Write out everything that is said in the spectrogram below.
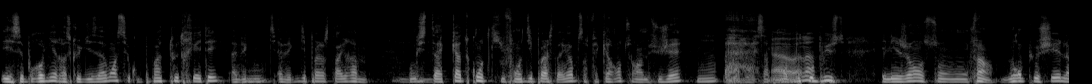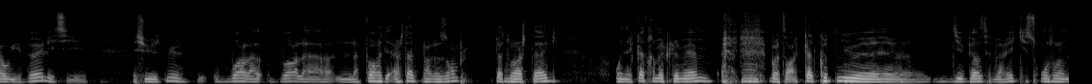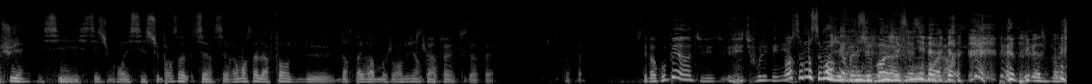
Et c'est pour revenir à ce que je disais avant, c'est qu'on peut pas tout traiter avec, Mhm. avec 10 pages Instagram. Donc si tu as 4 comptes qui font 10 pages Instagram, ça fait 40 sur un même sujet, bah, ça prend Ah, beaucoup voilà. plus. Et les gens sont, enfin, vont piocher là où ils veulent et c'est juste mieux. Voir la, voir la, la force des hashtags par exemple, tu as ton hashtag, on est quatre à mettre le même. bah, tu auras quatre contenus euh, divers et variés qui seront sur le même sujet. C'est Mm. c'est super, c'est ça, vraiment ça la force de- d'Instagram aujourd'hui. Tout à fait, tout à fait. Tout à fait. Je t'ai pas coupé, hein, tu, tu, tu voulais finir. Non, c'est bon, c'est bon, j'ai fini, j'ai fini, voilà, fini.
